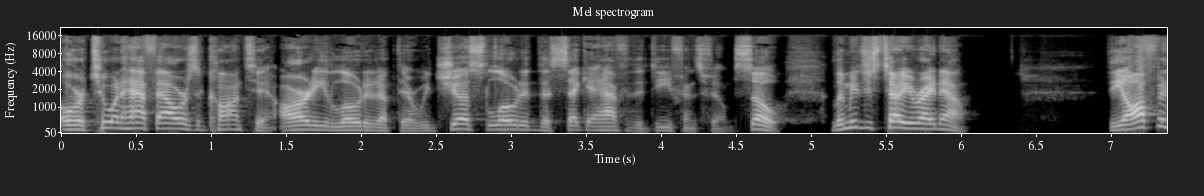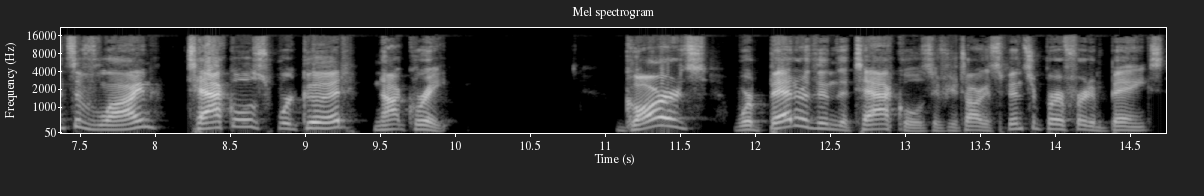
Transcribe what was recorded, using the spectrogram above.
over two and a half hours of content already loaded up there. We just loaded the second half of the defense film. So let me just tell you right now the offensive line tackles were good, not great. Guards were better than the tackles. If you're talking Spencer Burford and Banks,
